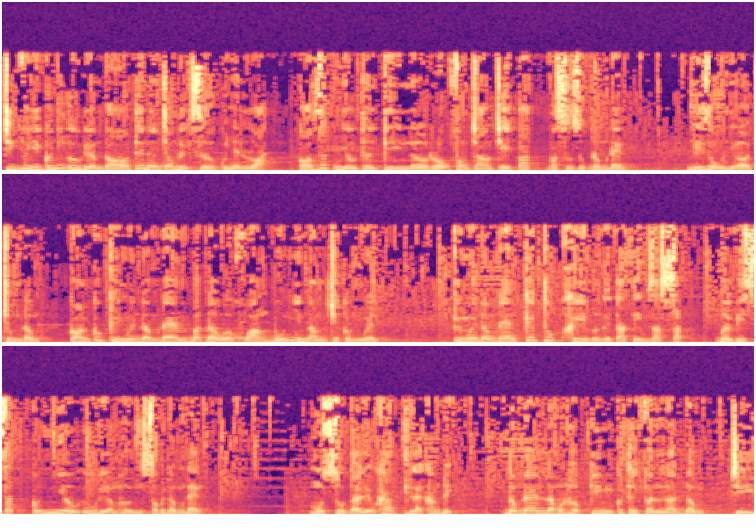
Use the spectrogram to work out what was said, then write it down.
Chính vì có những ưu điểm đó thế nên trong lịch sử của nhân loại có rất nhiều thời kỳ nở rộ phong trào chế tác và sử dụng đồng đen. Ví dụ như ở Trung Đông còn có kỷ nguyên đồng đen bắt đầu ở khoảng 4.000 năm trước công nguyên. Kỷ nguyên đồng đen kết thúc khi mà người ta tìm ra sắt bởi vì sắt có nhiều ưu điểm hơn so với đồng đen. Một số tài liệu khác thì lại khẳng định đồng đen là một hợp kim có thành phần là đồng, trì,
